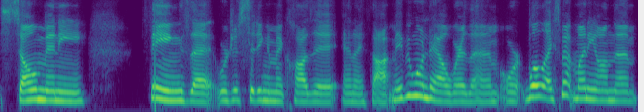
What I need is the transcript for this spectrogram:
so many things that were just sitting in my closet and I thought maybe one day I'll wear them or well I spent money on them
